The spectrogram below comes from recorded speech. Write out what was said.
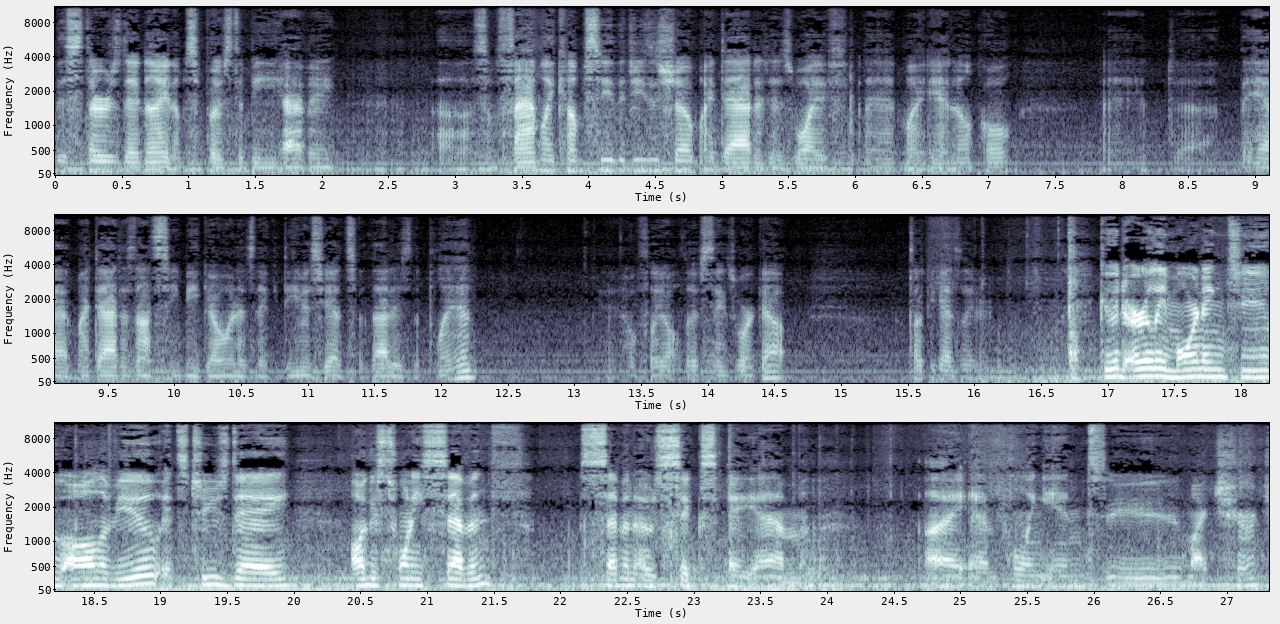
this Thursday night, I'm supposed to be having uh, some family come see the Jesus Show. My dad and his wife and my aunt and uncle. And uh, they have my dad has not seen me going as Nicodemus yet, so that is the plan. And hopefully, all those things work out. Talk to you guys later. Good early morning to all of you. It's Tuesday, August 27th, 7:06 a.m. I am pulling into my church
